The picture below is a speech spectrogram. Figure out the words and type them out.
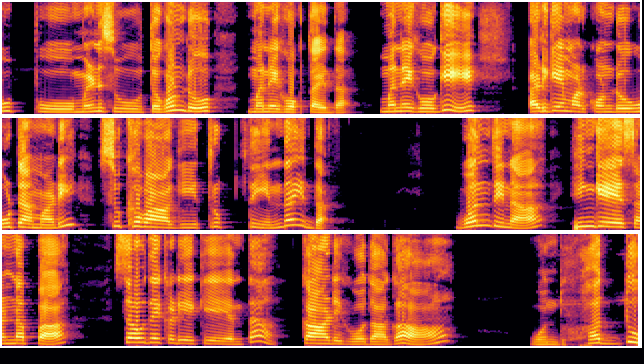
ಉಪ್ಪು, ಮೆಣಸು ತಗೊಂಡು ಮನೆಗೆ ಹೋಗ್ತಾ ಇದ್ದ. ಮನೆಗೆ ಹೋಗಿ ಅಡುಗೆ ಮಾಡಿಕೊಂಡು ಊಟ ಮಾಡಿ ಸುಖವಾಗಿ ತೃಪ್ತಿಯಿಂದ ಇದ್ದ. ಒಂದಿನ ಹಿಂಗೆ ಸಣ್ಣಪ್ಪ, ಸೌದೆ ಕಡಿಯಕ್ಕೆ ಅಂತ ಕಾಡಿಗೆ ಹೋದಾಗ ಒಂದು ಹದ್ದು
